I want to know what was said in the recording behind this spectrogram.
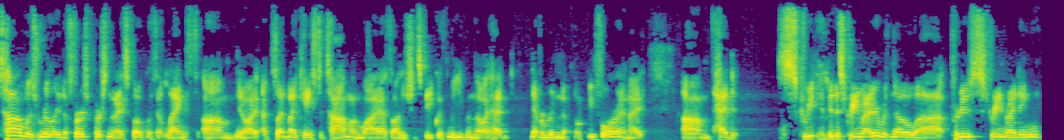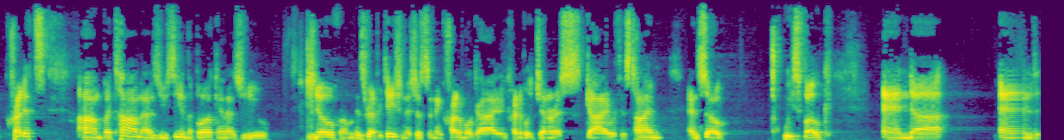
Tom was really the first person that I spoke with at length. Um, you know, I, I pled my case to Tom on why I thought he should speak with me, even though I had never written a book before, and I um, had, screen, had been a screenwriter with no uh, produced screenwriting credits. Um, but Tom, as you see in the book, and as you know from his reputation, is just an incredible guy, incredibly generous guy with his time. And so we spoke, and uh, and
